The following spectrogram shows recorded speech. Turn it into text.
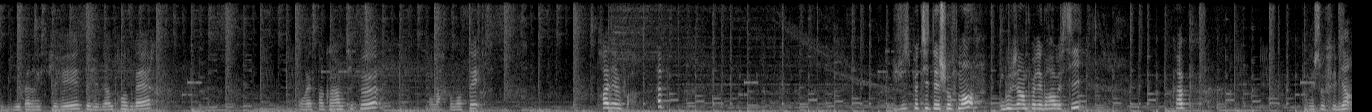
N'oubliez pas de respirer, serrez bien le transverse. On reste encore un petit peu. On va recommencer. Troisième fois. Juste petit échauffement. Bougez un peu les bras aussi. Hop. Pour réchauffer bien.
